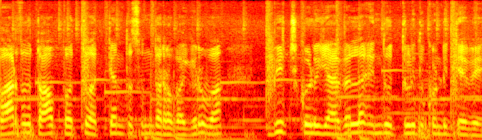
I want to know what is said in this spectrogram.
ಭಾರತದ ಟಾಪ್ ಹತ್ತು ಅತ್ಯಂತ ಸುಂದರವಾಗಿರುವ ಬೀಚ್ಗಳು ಯಾವೆಲ್ಲ ಎಂದು ತಿಳಿದುಕೊಂಡಿದ್ದೇವೆ.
